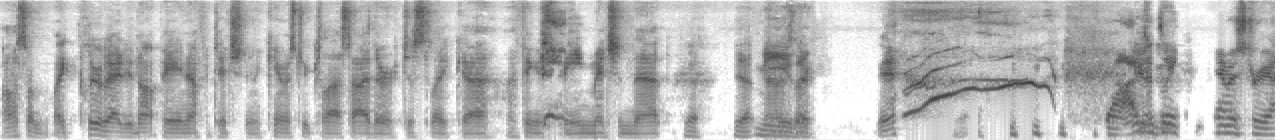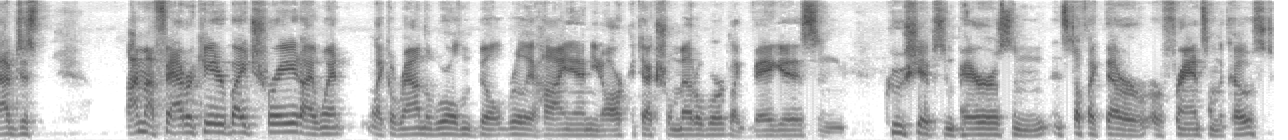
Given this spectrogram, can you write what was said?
Awesome. Like clearly I did not pay enough attention in chemistry class either. Just like, uh, I think Shane mentioned that. Yeah. Yeah. Me either. Like, yeah. yeah. I didn't take chemistry. I've just, I'm a fabricator by trade. I went like around the world and built really high end, you know, architectural metalwork like Vegas and cruise ships in Paris and, and stuff like that, or, or France on the coast.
